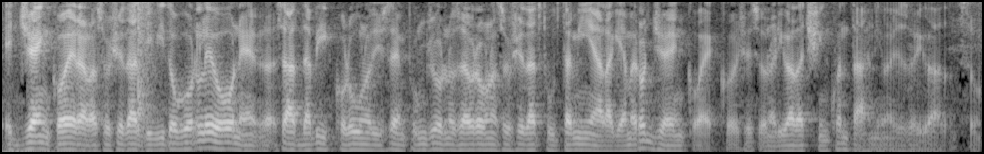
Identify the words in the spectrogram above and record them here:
e Genco era la società di Vito Corleone, sa, da piccolo uno dice sempre un giorno se avrò una società tutta mia la chiamerò Genco, ecco, ci sono arrivato a 50 anni, ma ci sono arrivato insomma.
